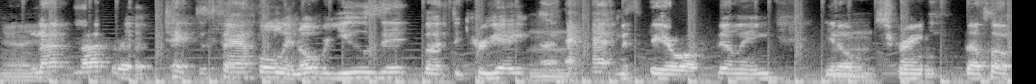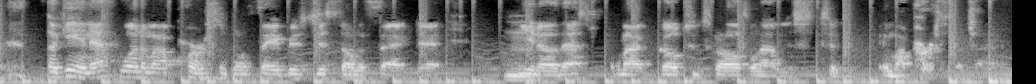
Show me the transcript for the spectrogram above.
Yeah, yeah. not not to take the sample and overuse it, but to create mm. an atmosphere or feeling, you know, mm. screen stuff. So again, that's one of my personal favorites, just on the fact that mm. you know that's my go-to songs when I listen to in my personal time.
